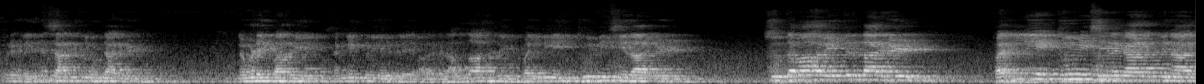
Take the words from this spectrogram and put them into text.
இவர்கள் என்ன சாதித்து விட்டார்கள்? நம்முடைய பார்வையில் சங்கைக்குரியவர்களே அவர்கள் அல்லாஹுடைய பள்ளியை தூய்மை செய்தார்கள். சுத்தமாக வைத்திருந்தார்கள். பள்ளியை தூய்மை செய்த காரணத்தினால்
